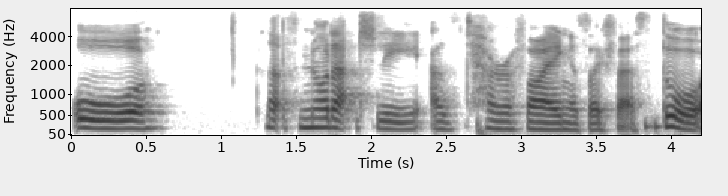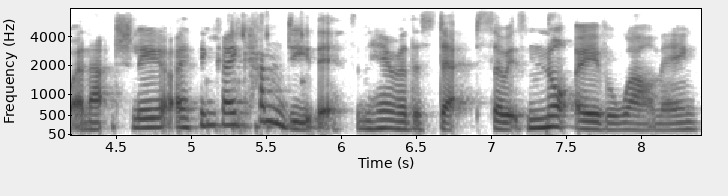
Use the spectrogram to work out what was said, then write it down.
or that's not actually as terrifying as I first thought. And actually, I think I can do this. And here are the steps. So it's not overwhelming.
